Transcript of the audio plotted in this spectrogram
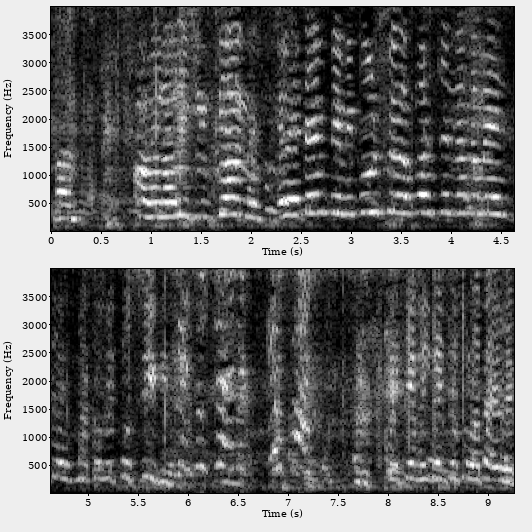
Ma ho le narici in fiamme e le tempie mi pulsano forsennatamente. Ma com'è possibile? Che succede? Che ho fatto? Sentiamo il vento sulla pelle,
